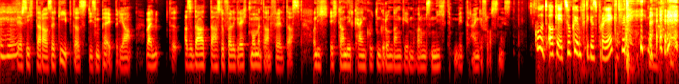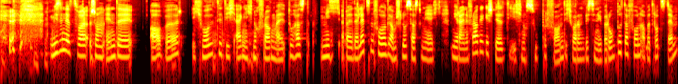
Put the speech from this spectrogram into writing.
mhm. der sich daraus ergibt, aus diesem Paper, ja. Weil, äh, also da, da hast du völlig recht, momentan fehlt das. Und ich, ich kann dir keinen guten Grund angeben, warum es nicht mit reingeflossen ist. Gut, okay, zukünftiges Projekt für dich. Wir sind jetzt zwar schon am Ende, aber ich wollte dich eigentlich noch fragen, weil du hast mich bei der letzten Folge, am Schluss hast du mir, mir eine Frage gestellt, die ich noch super fand. Ich war ein bisschen überrumpelt davon, aber trotzdem.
